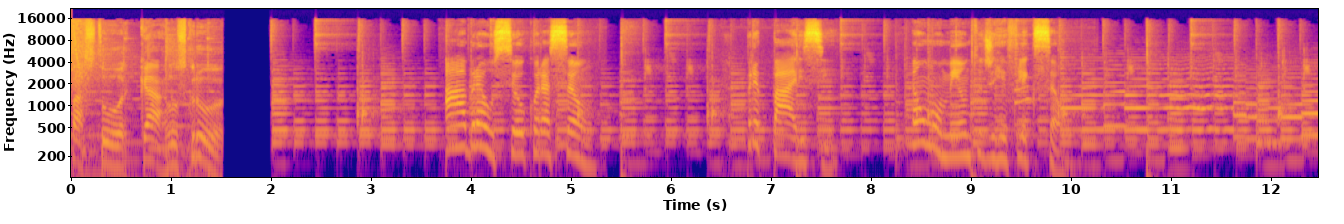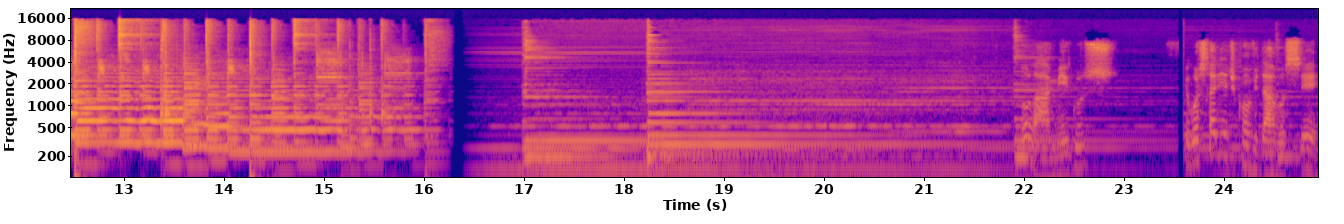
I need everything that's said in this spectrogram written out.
Pastor Carlos Cruz. Abra o seu coração. Prepare-se. É um momento de reflexão. Eu gostaria de convidar você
